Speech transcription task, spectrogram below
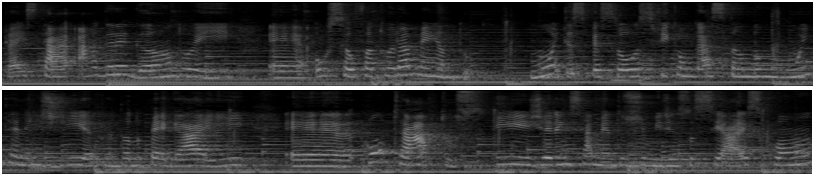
para estar agregando aí é, o seu faturamento. Muitas pessoas ficam gastando muita energia tentando pegar aí é, contratos e gerenciamentos de mídias sociais com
